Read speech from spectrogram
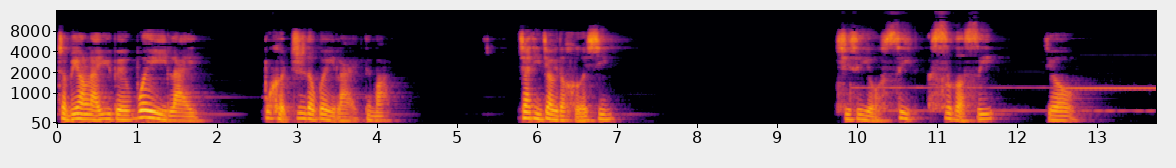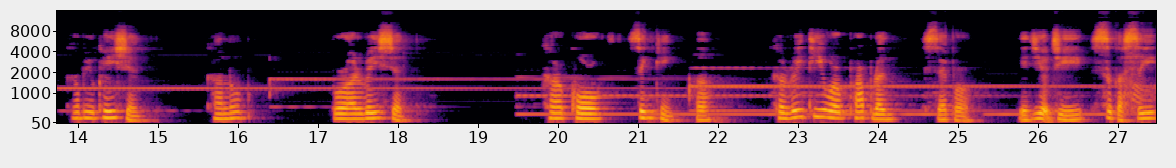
怎么样来预备未来不可知的未来，对吗？家庭教育的核心其实有四四个 C，叫 communication、collaboration、critical thinking 和 creative problem solving。也就即四个 C：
